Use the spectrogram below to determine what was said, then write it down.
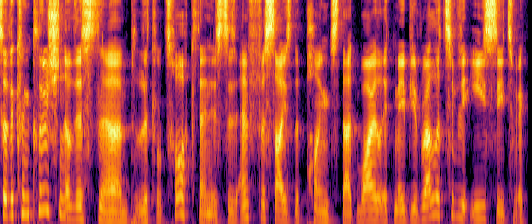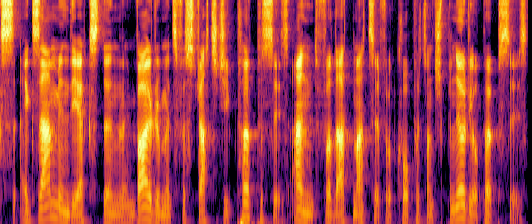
So, the conclusion of this uh, little talk then is to emphasize the point that while it may be relatively easy to ex- examine the external environment for strategy purposes, and for that matter for corporate entrepreneurial purposes,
